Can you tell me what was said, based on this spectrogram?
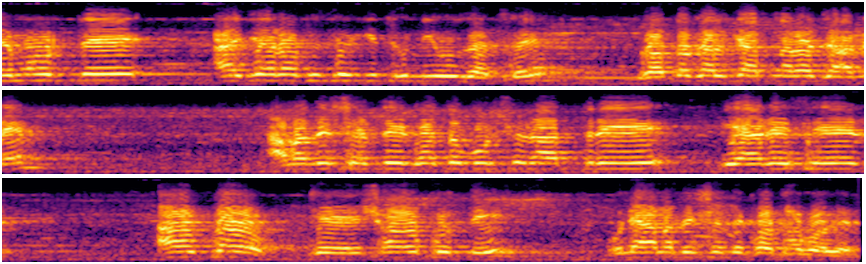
এই মুহূর্তে আইজিআর অফিসের কিছু নিউজ আছে। গতকালকে আপনারা জানেন, আমাদের সাথে গত পরশু রাত্রে ইআরএস এর আহ্বায়ক যে সভাপতি, উনি আমাদের সাথে কথা বলেন।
